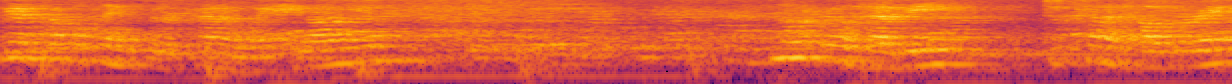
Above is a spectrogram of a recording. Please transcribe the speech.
You got a couple things that are kind of weighing on you. Not real heavy, just kind of hovering.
